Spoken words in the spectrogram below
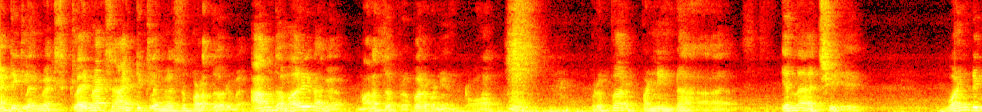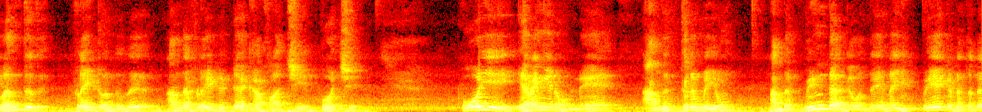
ஆன்டி கிளைமேக்ஸ் கிளைமேக்ஸ் ஆன்டி கிளைமேக்ஸ் படத்தை வருமே அந்த மாதிரி நாங்கள் மனசை ப்ரிப்பேர் பண்ணிட்டோம் ப்ரிப்பேர் பண்ணிட்டா என்ன ஆச்சு வண்டி வந்தது ஃப்ளைட் வந்தது அந்த ஃப்ளைட்டு டேக் ஆஃப் ஆச்சு போச்சு. போய் இறங்கின உடனே அந்த திரும்பியும் அந்த விண்டு அங்கே வந்து என்ன இப்போயே கிட்டத்தட்ட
